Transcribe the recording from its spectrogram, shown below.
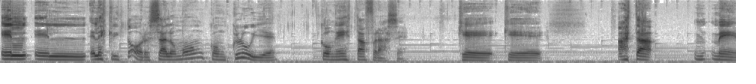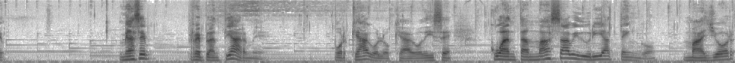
el, escritor Salomón concluye con esta frase que, que hasta me, me hace replantearme por qué hago lo que hago. Dice, cuanta más sabiduría tengo, mayor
